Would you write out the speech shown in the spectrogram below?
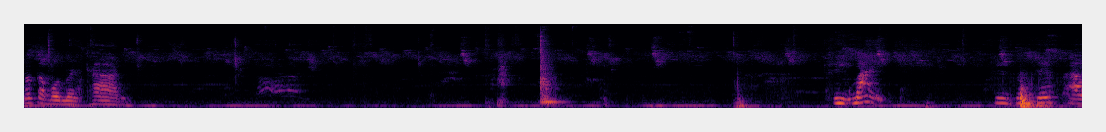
มันกับบนเหมือนทาน ขี่ไม้ขี่เป็นเทปเอา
